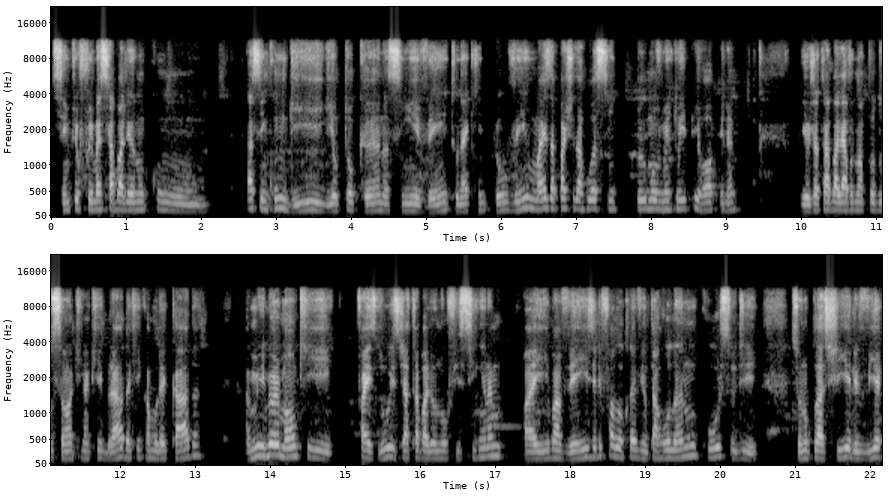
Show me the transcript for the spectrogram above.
Sempre eu fui mais trabalhando com, assim, com gig, eu tocando, assim, evento, né? Que eu venho mais da parte da rua, assim, pelo movimento hip hop, né? E eu já trabalhava numa produção aqui na Quebrada, aqui com a molecada. Meu irmão, que faz luz, já trabalhou na oficina, aí uma vez ele falou, Clevinho, tá rolando um curso de sonoplastia, ele via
